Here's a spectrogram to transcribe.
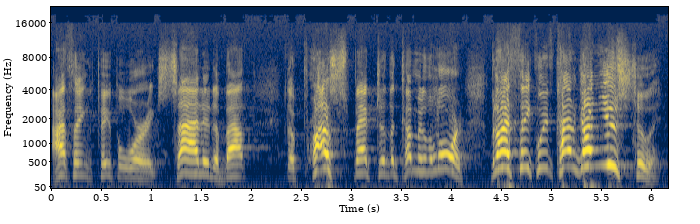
I think people were excited about the prospect of the coming of the Lord, but I think we've kind of gotten used to it.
